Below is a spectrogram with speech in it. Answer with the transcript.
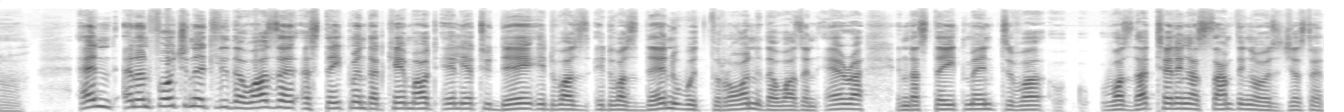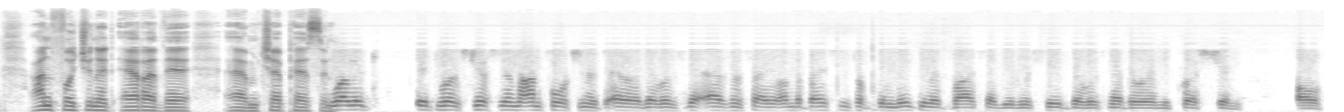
Uh, and and unfortunately, there was a, a, statement that came out earlier today. It was it was then withdrawn. There was an error in the statement. Was, that telling us something, or was just an unfortunate error there, um, Chairperson? Well, it it was just an unfortunate error. There was, as I say, on the basis of the legal advice that we received, there was never any question of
